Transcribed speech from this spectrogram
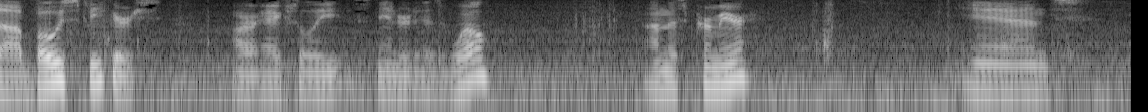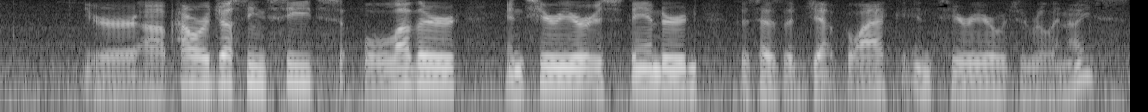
uh, Bose speakers are actually standard as well on this Premier. And your uh, power adjusting seats, leather interior is standard. This has the jet black interior, which is really nice.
